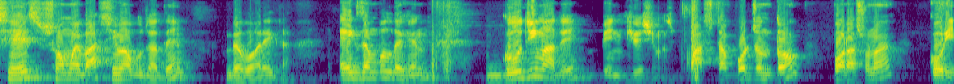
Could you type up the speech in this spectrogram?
শেষ সময় বা সীমা বোঝাতে ব্যবহার এটা এক্সাম্পল দেখেন, গজি, মাদে বেনকিউসিমাস পাঁচটা পর্যন্ত পড়াশোনা করি।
